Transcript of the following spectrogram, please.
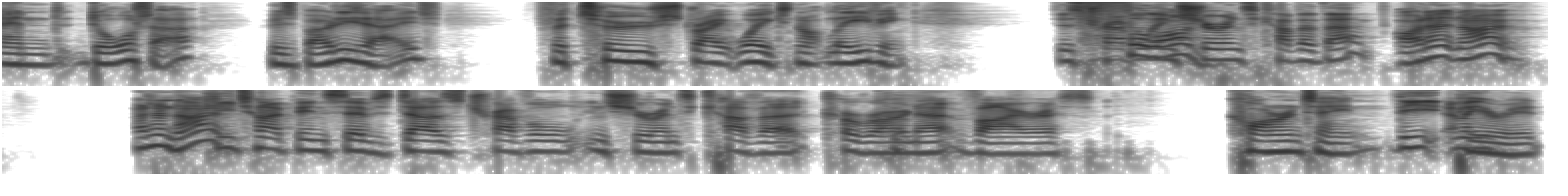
and daughter, who's Bodhi's age, for two straight weeks, not leaving. Does travel full on. insurance cover that? I don't know. I don't know. Can you type in Sevs does travel insurance cover coronavirus? Quarantine The I mean period.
